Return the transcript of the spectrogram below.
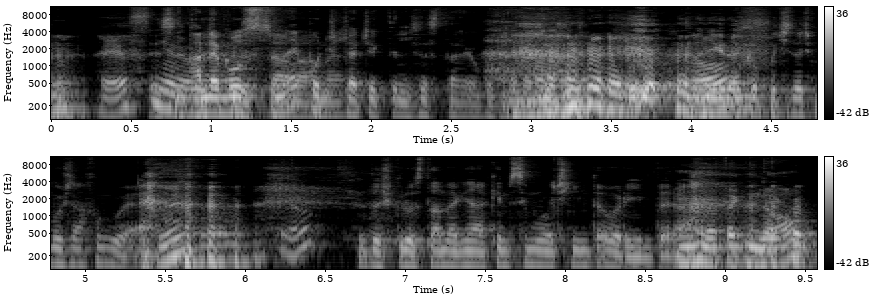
No, jasně, no. A nebo jsme počítače, který se starají o počítače. no. Někdo jako počítač možná funguje. to trošku dostáváme k nějakým simulačním teoriím. Teda. No, tak no,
